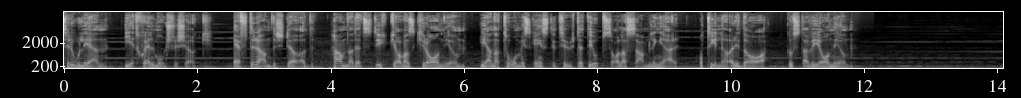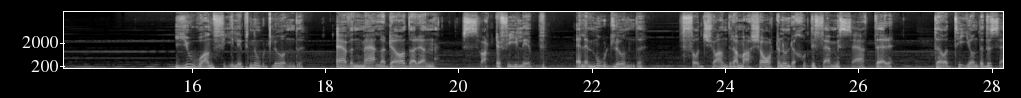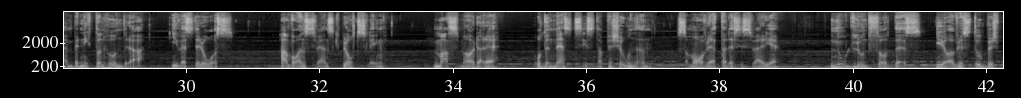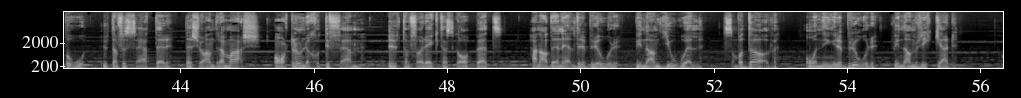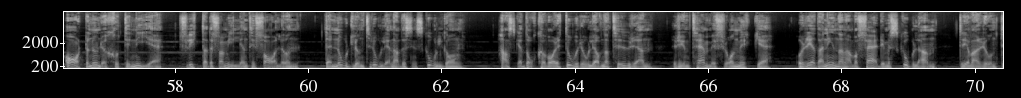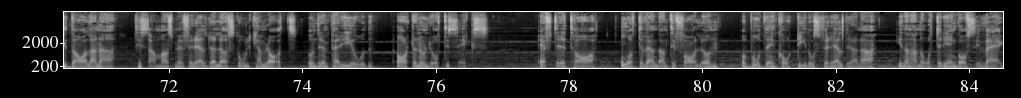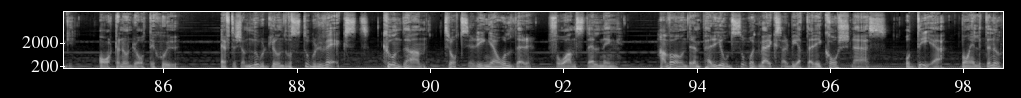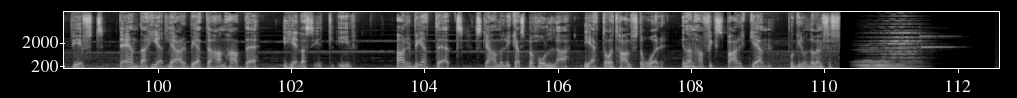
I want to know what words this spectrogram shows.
troligen i ett självmordsförsök. Efter Anders död hamnade ett stycke av hans kranium i Anatomiska institutet i Uppsala samlingar och tillhör idag Gustavianium. Johan Filip Nordlund, även Mälardödaren, Svarte Filip eller Mordlund född 22 mars 1875 i Säter död 10 december 1900 i Västerås. Han var en svensk brottsling, massmördare och den näst sista personen som avrättades i Sverige. Nordlund föddes i Övre Stubbersbo utanför Säter den 22 mars 1875 utanför äktenskapet. Han hade en äldre bror vid namn Joel som var döv och en yngre bror vid namn Rickard. 1879 flyttade familjen till Falun där Nordlund troligen hade sin skolgång. Han ska dock ha varit orolig av naturen, rymt hemifrån mycket och redan innan han var färdig med skolan drev han runt i Dalarna tillsammans med en föräldralös skolkamrat under en period 1886. Efter ett tag återvände han till Falun och bodde en kort tid hos föräldrarna innan han återigen gav sig iväg 1887. Eftersom Nordlund var storväxt kunde han, trots sin ringa ålder, få anställning. Han var under en period sågverksarbetare i Korsnäs och det var enligt en uppgift det enda hedliga arbete han hade i hela sitt liv. Arbetet ska han ha lyckats behålla i ett och ett halvt år innan han fick sparken på grund av en förf-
